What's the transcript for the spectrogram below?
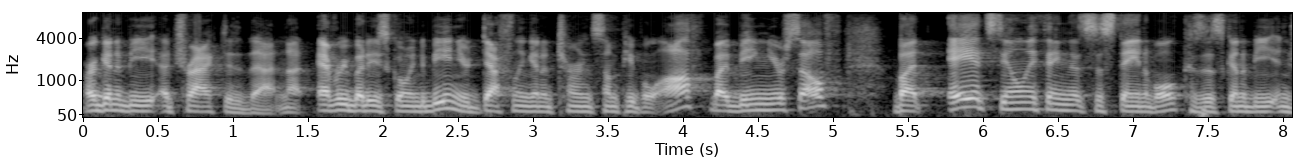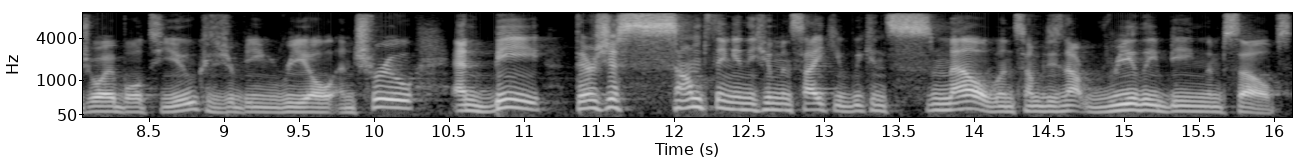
are going to be attracted to that. Not everybody's going to be, and you're definitely going to turn some people off by being yourself. But A, it's the only thing that's sustainable because it's going to be enjoyable to you because you're being real and true. And B, there's just something in the human psyche we can smell when somebody's not really being themselves.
